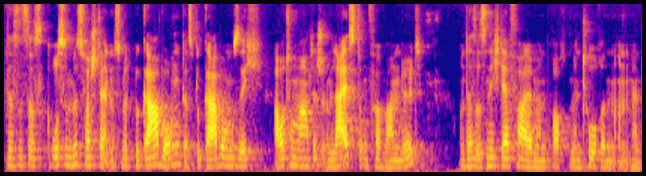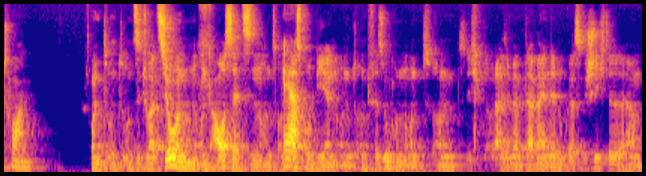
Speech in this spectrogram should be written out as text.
das ist das große Missverständnis mit Begabung, dass Begabung sich automatisch in Leistung verwandelt. Und das ist nicht der Fall. Man braucht Mentorinnen und Mentoren. Und, und, und Situationen und aussetzen und, und ja. ausprobieren und, und versuchen. Und, und ich, also wir bleiben in der Lukas-Geschichte, ähm,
